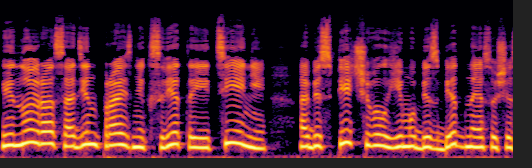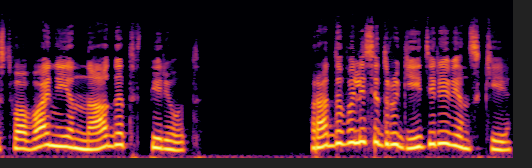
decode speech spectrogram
Иной раз один праздник света и тени обеспечивал ему безбедное существование на год вперед. Радовались и другие деревенские.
